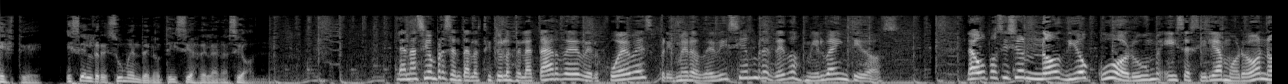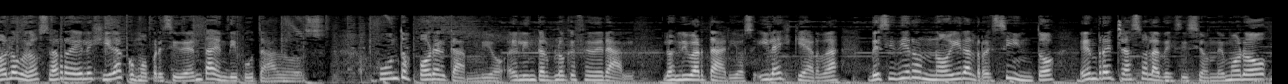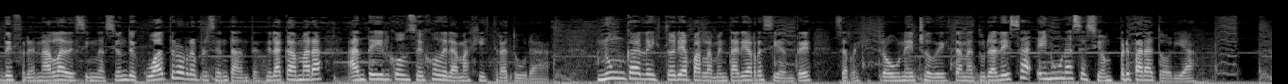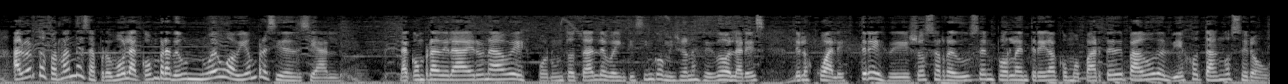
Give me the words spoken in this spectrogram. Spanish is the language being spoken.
Este es el resumen de Noticias de la Nación. La Nación presenta los títulos de la tarde del jueves primero de diciembre de 2022. La oposición no dio quórum y Cecilia Moró no logró ser reelegida como presidenta en diputados. Juntos por el Cambio, el Interbloque Federal, los libertarios y la izquierda decidieron no ir al recinto en rechazo a la decisión de Moró de frenar la designación de cuatro representantes de la Cámara ante el Consejo de la Magistratura. Nunca en la historia parlamentaria reciente se registró un hecho de esta naturaleza en una sesión preparatoria. Alberto Fernández aprobó la compra de un nuevo avión presidencial. La compra de la aeronave es por un total de 25 millones de dólares, de los cuales tres de ellos se reducen por la entrega como parte de pago del viejo Tango 01.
